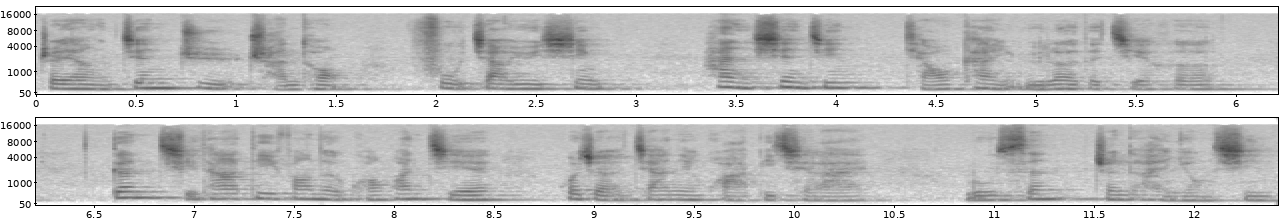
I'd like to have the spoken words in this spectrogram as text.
这样兼具传统、富教育性。和现今调侃娱乐的结合，跟其他地方的狂欢节或者嘉年华比起来，卢森真的很用心。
